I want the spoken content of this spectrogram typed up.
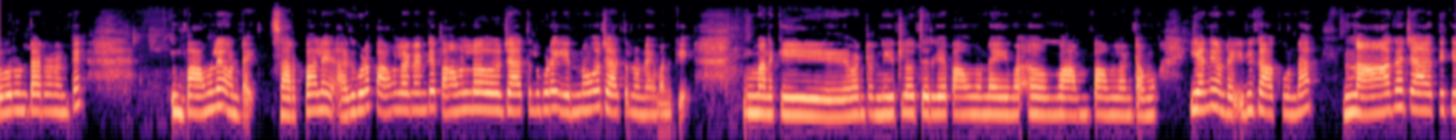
ఎవరు ఉంటారు అని అంటే పాములే ఉంటాయి. సర్పాలే. అది కూడా పాములు అంటే పాముల జాతులు కూడా ఎన్నో జాతులు ఉన్నాయి మనకి. మనకి ఏమంటారు నీటిలో తిరిగే పాములు ఉన్నాయి వామ పాములు అంటాము. ఇవన్నీ ఉంటాయి. ఇవి కాకుండా నాగజాతికి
